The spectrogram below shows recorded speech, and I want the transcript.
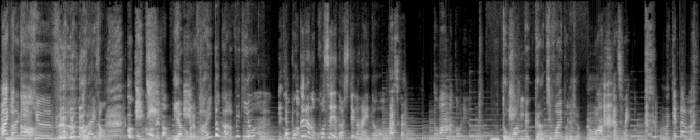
マギとマギーヒューズ。ホライゾン。オッケー行こうぜじゃあいやもうこれファイト完璧よ。うん。僕らの個性出していかないと。確かに。ど真ん中降りる。もうドマンでガチファイトでしょ。ど真んでガチファイト。負けたら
